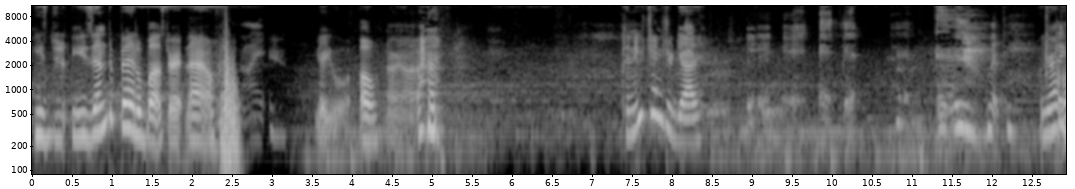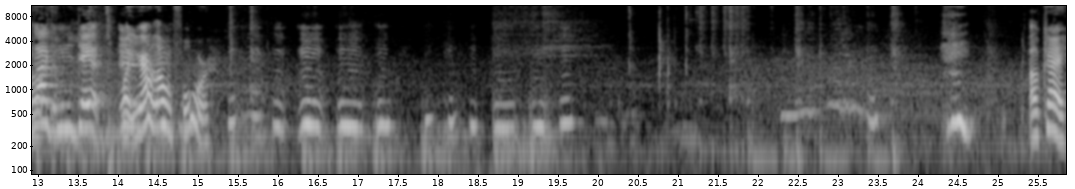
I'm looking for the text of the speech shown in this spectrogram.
He's he's in the battle bus right now. Yeah, you are. Oh, no, no. Can you change your guy? hey at guys, I'm gonna dance. wait, you're at level four. Okay,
